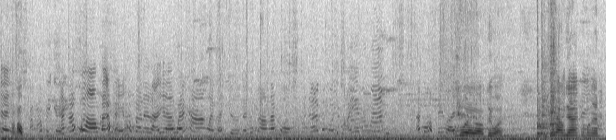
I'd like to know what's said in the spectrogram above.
gì? ăn ốc. Ăn ốc đi chị. Ăn ốc phải không? Lại ốc hẻm không? Ra đây lại à, quán ngoài quảng trường này cũng ngon lắm luôn. Anh ơi có mua với thoại em không anh? Anh mua hộp tiêu rồi. Mua đây rồi tiêu rồi. Tiêu hao nha cảm ơn em em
